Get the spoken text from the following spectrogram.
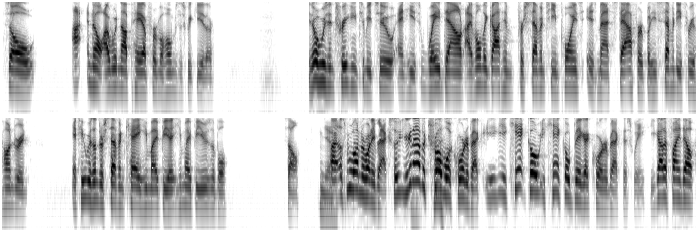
So, I, no, I would not pay up for Mahomes this week either. You know who's intriguing to me too, and he's way down. I've only got him for 17 points. Is Matt Stafford, but he's 7,300. If he was under 7K, he might be he might be usable. So Yeah. all right, let's move on to running back. So you're gonna have a trouble at quarterback. You, you can't go you can't go big at quarterback this week. You got to find out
